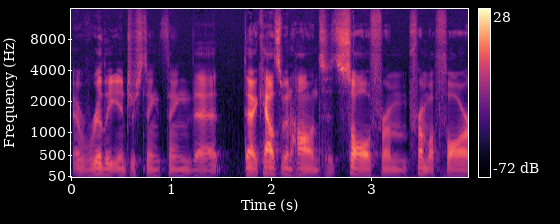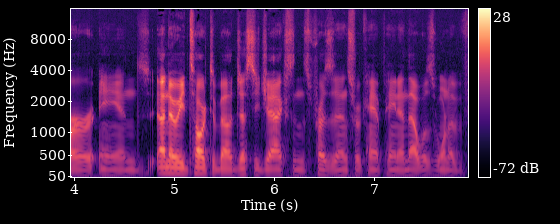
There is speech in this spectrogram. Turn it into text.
a really interesting thing that that Councilman Hollins had saw from from afar, and I know he talked about Jesse Jackson's presidential campaign, and that was one of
